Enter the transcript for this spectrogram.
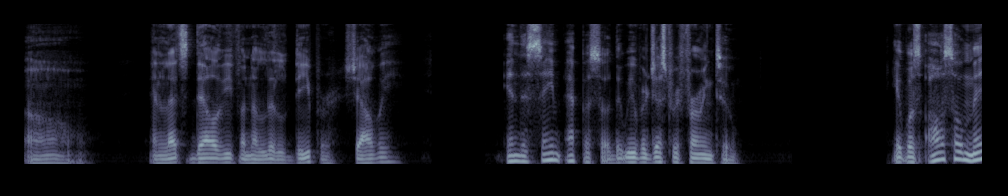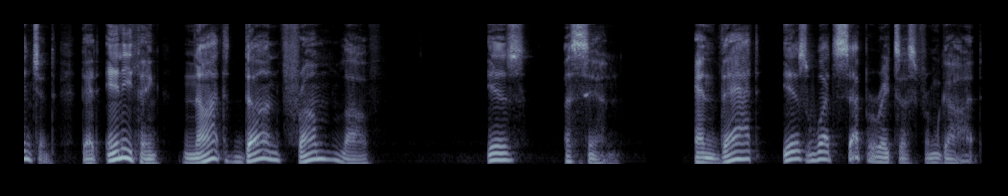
Oh, and let's delve even a little deeper, shall we? In the same episode that we were just referring to, it was also mentioned that anything not done from love is a sin. And that is what separates us from God.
